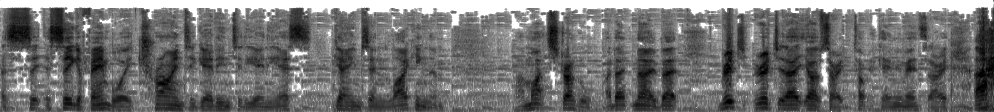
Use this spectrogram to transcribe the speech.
a, a Sega fanboy trying to get into the NES games and liking them. I might struggle. I don't know, but Rich, Richard, uh, oh sorry, Top Hat Gaming Man, sorry. Uh,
